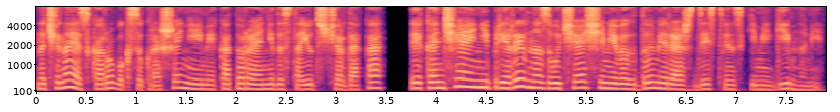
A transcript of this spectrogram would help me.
начиная с коробок с украшениями, которые они достают с чердака, и кончая непрерывно звучащими в их доме рождественскими гимнами.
